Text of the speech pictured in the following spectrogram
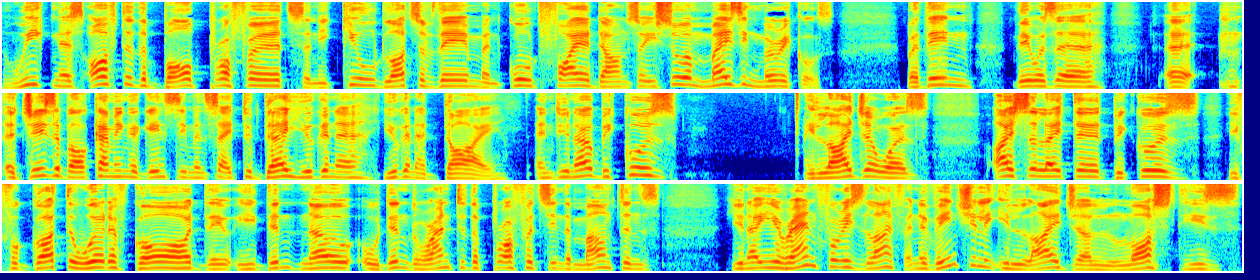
weakness after the Baal prophets and he killed lots of them and called fire down. So he saw amazing miracles. But then there was a a, a Jezebel coming against him and say, "Today you're gonna you're gonna die." And you know because Elijah was isolated because he forgot the word of God. He didn't know or didn't run to the prophets in the mountains. You know, he ran for his life, and eventually Elijah lost his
